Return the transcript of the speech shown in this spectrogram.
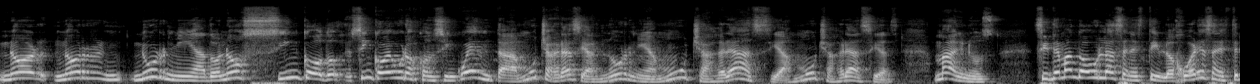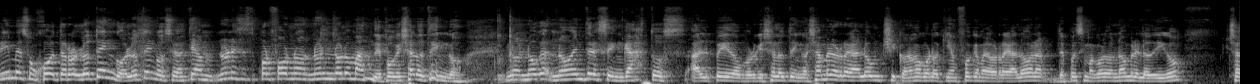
Nor, Nurnia donó 5 euros con 50. Muchas gracias, Nurnia. Muchas gracias, muchas gracias. Magnus, Si te mando Outlast en Steam, ¿lo jugarías en stream? Es un juego de terror. Lo tengo, lo tengo, Sebastián. No por favor, no, no, no, lo mandes porque ya lo tengo. No, no, no entres en gastos al pedo porque ya lo tengo. Ya me lo regaló un chico, no me acuerdo quién fue que me lo regaló. después si me acuerdo el nombre lo digo. Ya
